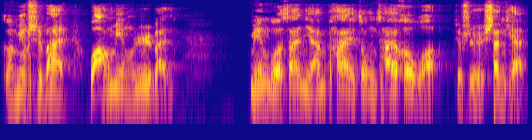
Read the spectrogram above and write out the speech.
革命失败，亡命日本。民国三年，派总裁和我，就是山田，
